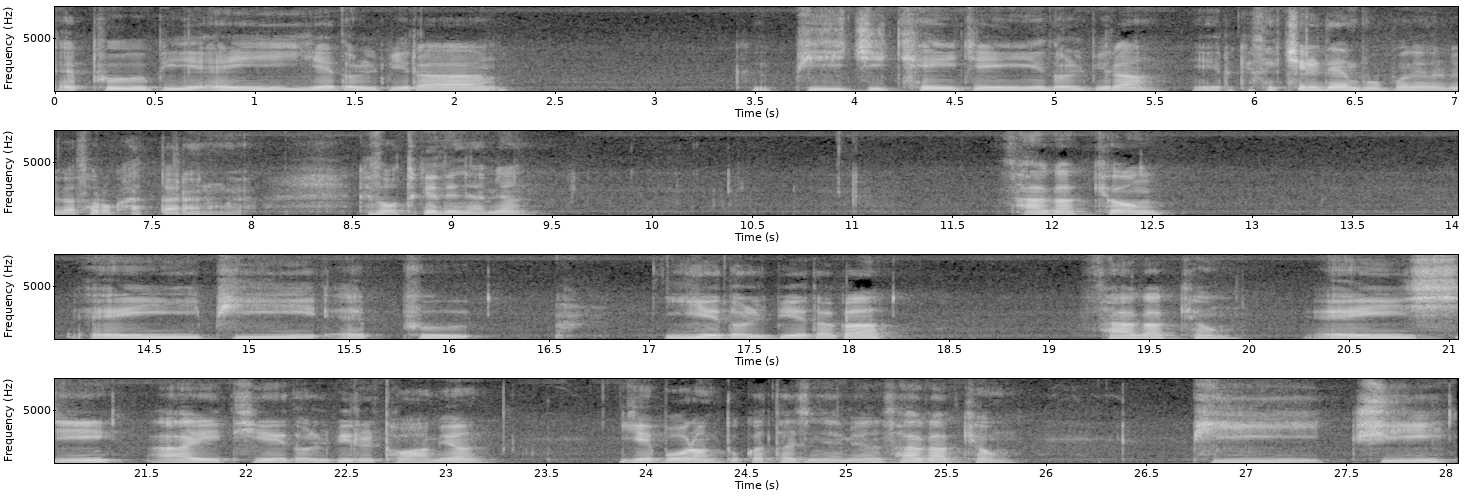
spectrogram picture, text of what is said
FBA의 넓이랑 그 BGKJ의 넓이랑 예, 이렇게 색칠된 부분의 넓이가 서로 같다라는 거예요. 그래서 어떻게 되냐면 사각형 ABF E의 넓이에다가 사각형 ACID의 넓이를 더하면 이게 뭐랑 똑같아지냐면 사각형 BGHC의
